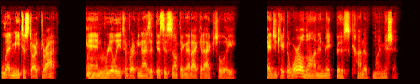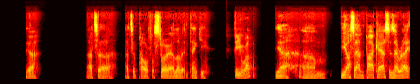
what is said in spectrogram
led me to start Thrive and Mhm. really to recognize that this is something that I could actually educate the world on and make this kind of my mission. Yeah. That's a that's a powerful story. I love it. Thank you. You're welcome. Yeah. Um, you also have the podcast, is that right?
